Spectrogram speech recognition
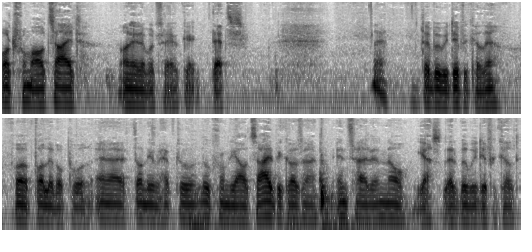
watch from outside on it, I would say, okay, that's yeah, that would be difficult, yeah, for, for Liverpool. And I don't even have to look from the outside because I'm inside and know, yes, that will be difficult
